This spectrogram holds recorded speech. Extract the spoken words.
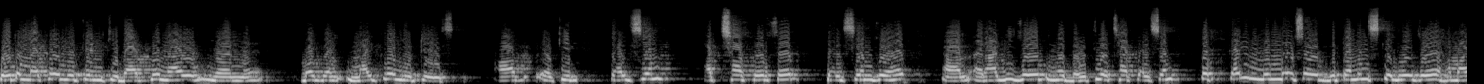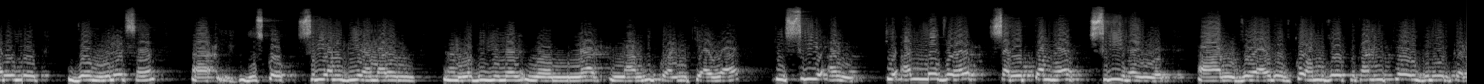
तो तो माइक्रोन्यूट्रिएंट की बात थी नाउ माइक्रोन्यूट्रिएंट्स की कैल्शियम अच्छा सोर्स है, कैल्शियम जो है रागी जो में बहुत ही अच्छा कैल्शियम। तो कई मिनरल्स और विटामिन के लिए जो है, हमारे ये, जो मिलेट्स हैं जिसको श्री अंग भी हमारे, मोदी जी ने नाम भी क्वाइन किया हुआ है, कि श्री अन्न कि अन्न में जो है, सर्वोत्तम है, श्री है ये। जो है उसको हम जो पता नहीं क्यों इग्नोर कर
